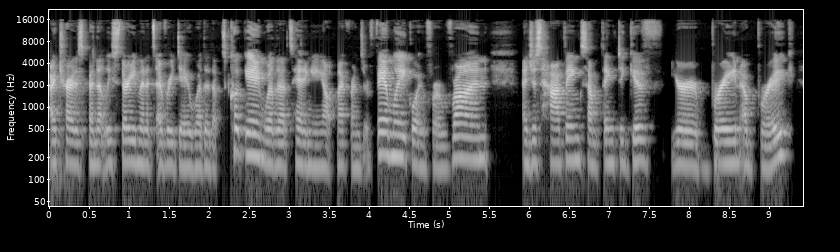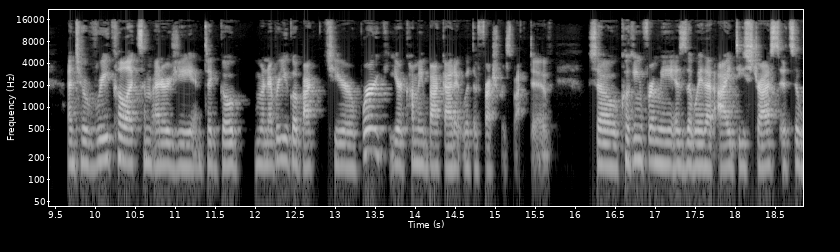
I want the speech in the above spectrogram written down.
i try to spend at least 30 minutes every day whether that's cooking whether that's hanging out with my friends or family going for a run and just having something to give your brain a break and to recollect some energy and to go whenever you go back to your work, you're coming back at it with a fresh perspective. So cooking for me is the way that I de-stress. It's a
